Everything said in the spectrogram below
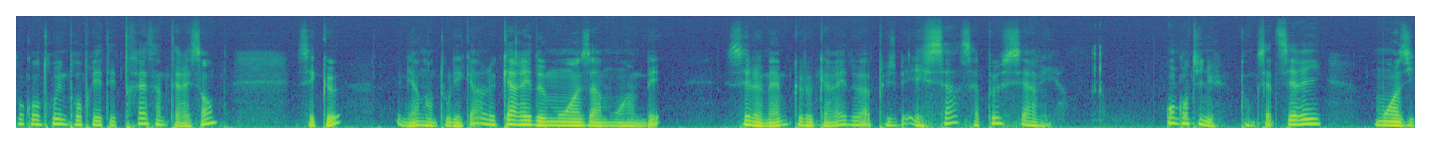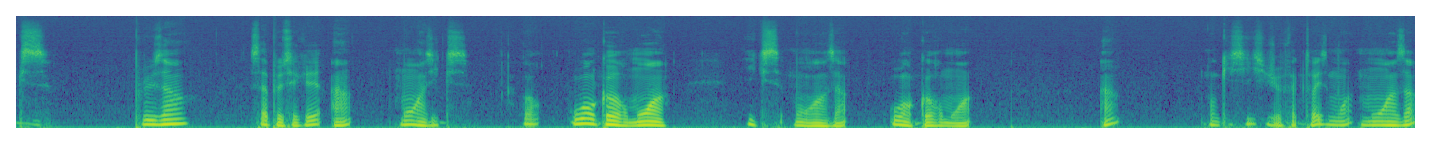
Donc on trouve une propriété très intéressante, c'est que, eh bien, dans tous les cas, le carré de moins a moins b, c'est le même que le carré de a plus b. Et ça, ça peut servir. On continue. Donc cette série, moins x plus 1, ça peut s'écrire 1 moins x. Ou encore moins x moins 1, ou encore moins 1. Donc ici, si je factorise, moins, moins 1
